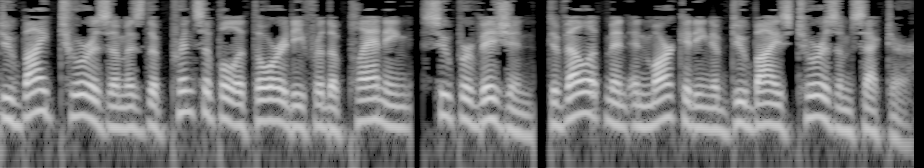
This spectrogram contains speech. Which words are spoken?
Dubai Tourism is the principal authority for the planning, supervision, development and marketing of Dubai's tourism sector.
